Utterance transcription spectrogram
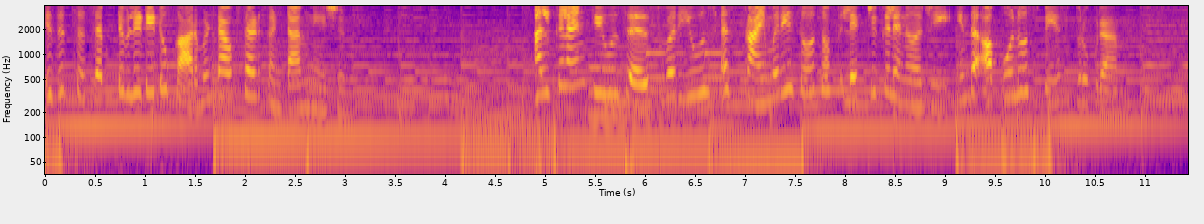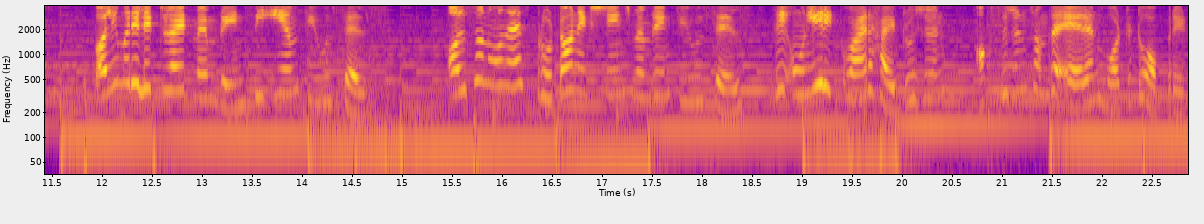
is its susceptibility to carbon dioxide contamination. Alkaline fuel cells were used as primary source of electrical energy in the Apollo space program. Polymer electrolyte membrane PEM fuel cells also known as proton exchange membrane fuel cells, they only require hydrogen, oxygen from the air and water to operate.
